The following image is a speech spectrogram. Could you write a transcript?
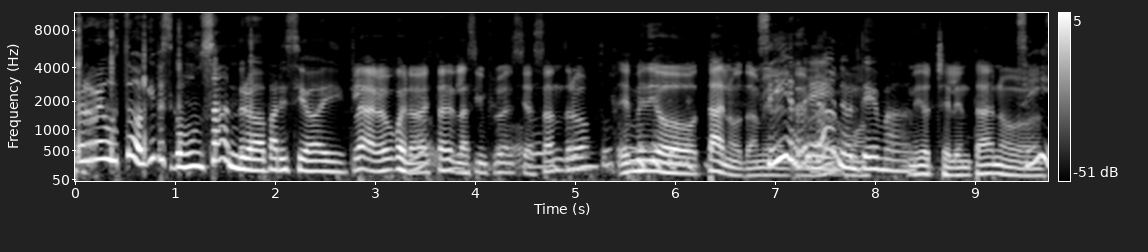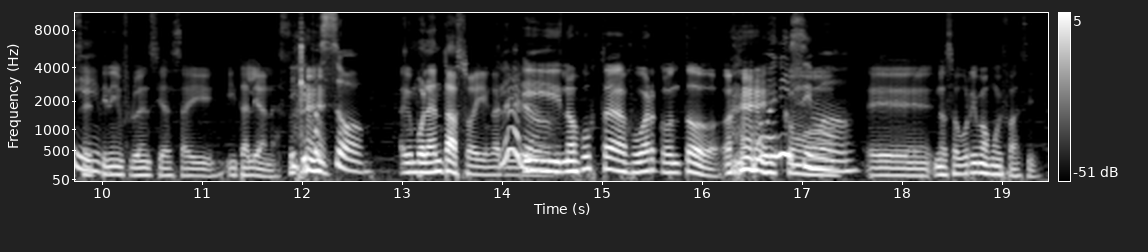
Me re gustó. ¿Qué pasa? Como un Sandro apareció ahí. Claro, bueno, están las influencias. Sandro es medio tano también. Sí, es re tema, tano el tema. Medio chelentano, Sí. se tiene influencias ahí italianas. ¿Y qué pasó? Hay un volantazo ahí en Gativideo. Claro. Y nos gusta jugar con todo. buenísimo. Como, eh, nos aburrimos muy fácil.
